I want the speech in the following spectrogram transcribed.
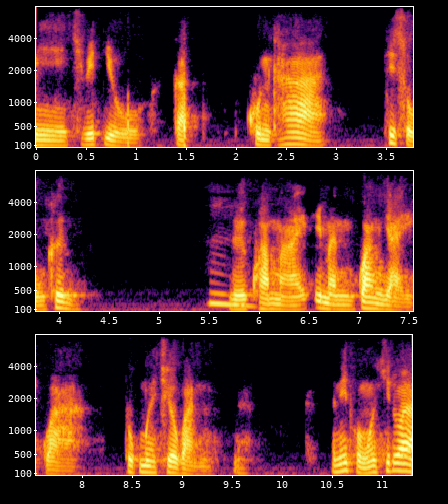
มีชีวิตอยู่กับคุณค่า ที่สูงขึ้นมหรือความหมายที่มันกว้างใหญ่กว่าทุกเมื่อเชื่อวันนะอันนี้ผมก็คิดว่า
